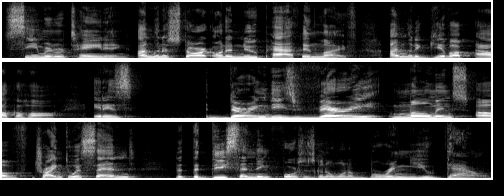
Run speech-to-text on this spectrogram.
semen retaining. I'm going to start on a new path in life. I'm going to give up alcohol. It is during these very moments of trying to ascend that the descending force is going to want to bring you down.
